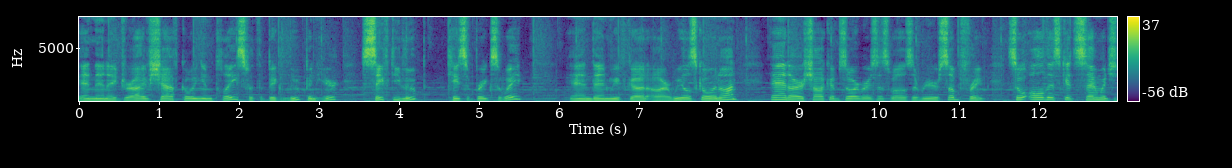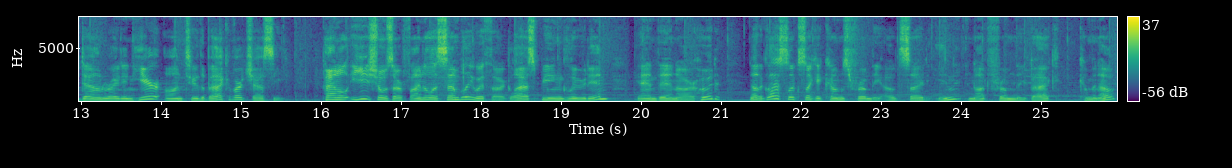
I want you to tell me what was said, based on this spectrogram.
and then a drive shaft going in place with the big loop in here, safety loop in case it breaks away, and then we've got our wheels going on and our shock absorbers as well as the rear subframe. So all this gets sandwiched down right in here onto the back of our chassis. Panel E shows our final assembly with our glass being glued in and then our hood. Now the glass looks like it comes from the outside in, not from the back coming out.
